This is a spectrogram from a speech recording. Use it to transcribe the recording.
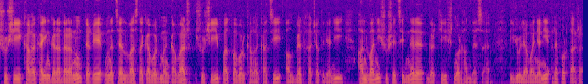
Շուշիի քաղաքային գրադարանում տեղի է ունեցել վաստակավոր մանկավար Շուշիի պատվավոր քաղաքացի Ալբերտ Խաչատրյանի անվանի շուշեցիները գրքի շնորհանդեսը։ Յուլիա Վանյանի ռեպորտաժը։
